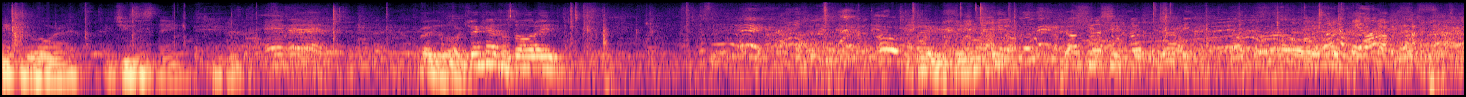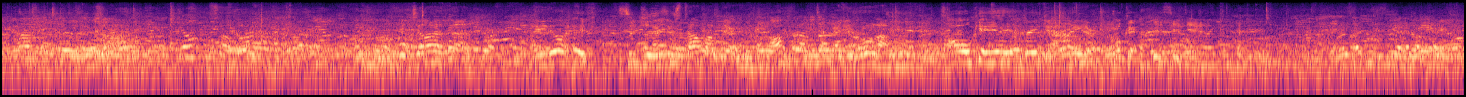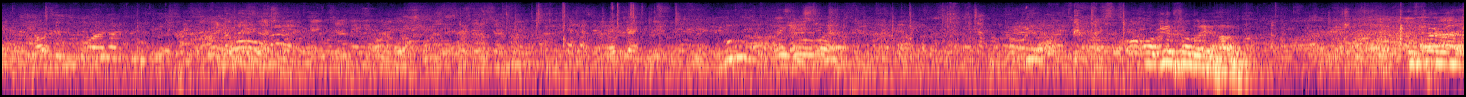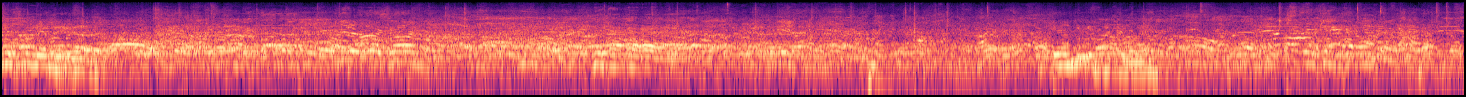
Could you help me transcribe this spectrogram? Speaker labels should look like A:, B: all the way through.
A: Thank you, Lord. In Jesus' name, amen.
B: Praise the Lord. Shake hands with somebody. Before you see.
C: Jonathan, how you doing? Sir Jackson. Stop up there. Huh? Got your roll up. Oh, okay, yeah, yeah, thank you. Later. Okay. Good to see you, Dan.
B: Oh, give somebody a hug. Just turn around and give somebody a big hug.
C: Get a hug, John.
B: Kim, you can hug your wife.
